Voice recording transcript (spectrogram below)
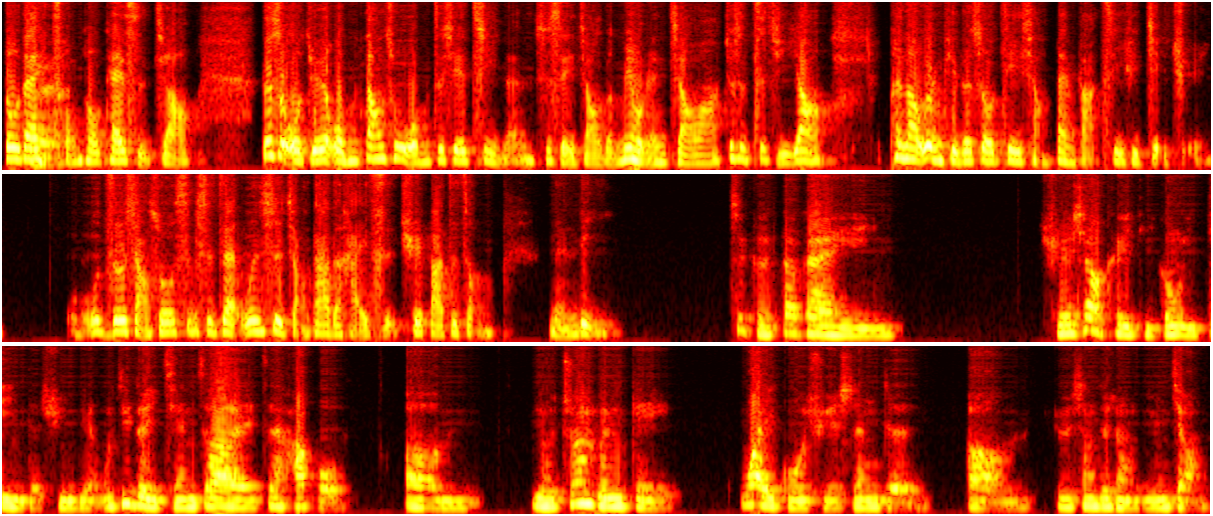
都在从头开始教。但是我觉得，我们当初我们这些技能是谁教的？没有人教啊，就是自己要碰到问题的时候，自己想办法，自己去解决。我只有想说，是不是在温室长大的孩子缺乏这种能力？这个大概学校可以提供一定的训练。我记得以前在在哈佛，嗯，有专门给外国学生的，嗯，就是像这种演讲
